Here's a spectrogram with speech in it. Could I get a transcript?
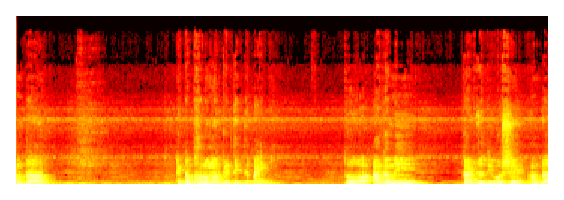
আমরা একটা ভালো মার্কেট দেখতে পাইনি। তো আগামী কার্য দিবসে আমরা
